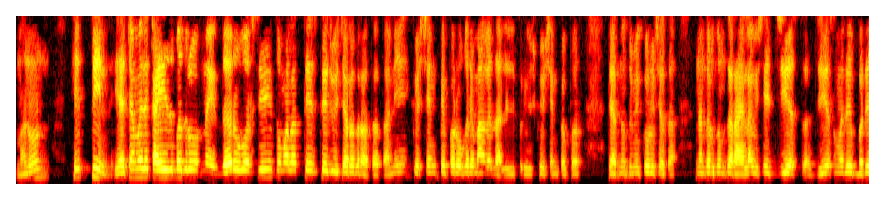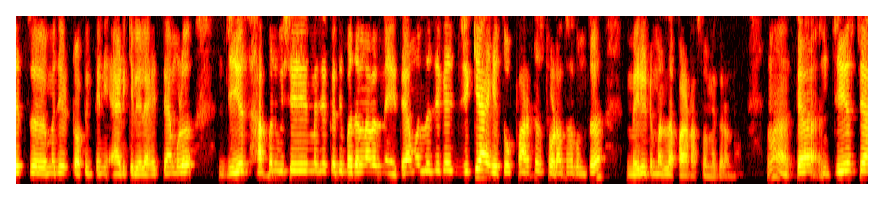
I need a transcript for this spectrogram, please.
म्हणून हे तीन. याच्यामध्ये काहीच बदल होत नाही. दरवर्षी तुम्हाला तेच तेच विचारत राहतात. आणि क्वेश्चन पेपर वगैरे मागे झालेले प्रिव्हियस क्वेश्चन पेपर त्यातनं तुम्ही करू शकता. नंतर तुमचा राहिला विषय जीएस जीएसमध्ये बरेच म्हणजे टॉपिक त्यांनी ऍड केलेले आहेत. त्यामुळं जीएस हा पण विषय म्हणजे कधी बदलणारच नाही. त्यामधलं जे काही जीके आहे तो पार्टच थोडासा तुमचा मेरिट मधला पार्ट असतो मित्रांनो. त्या त्या जीएसच्या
